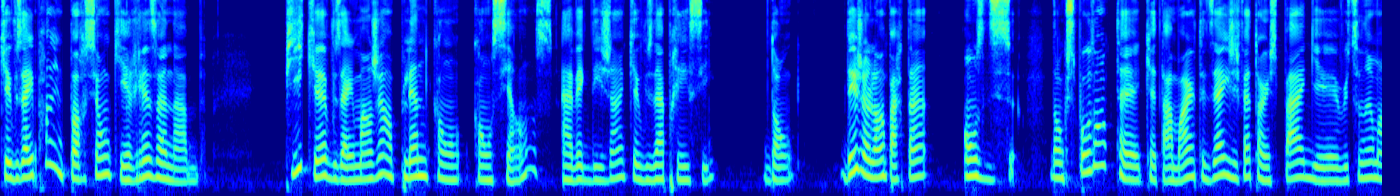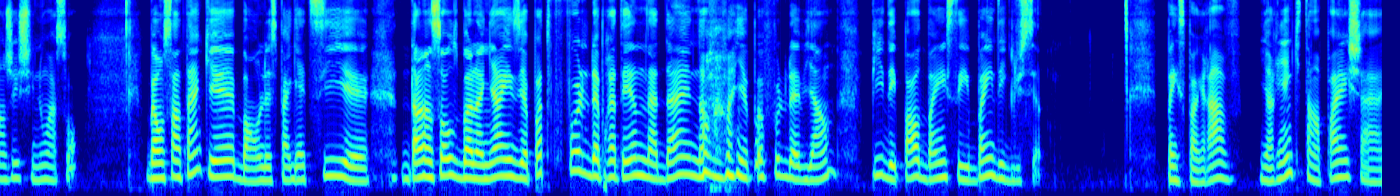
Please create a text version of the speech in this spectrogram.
que vous allez prendre une portion qui est raisonnable, puis que vous allez manger en pleine conscience avec des gens que vous appréciez. Donc, déjà là, en partant, on se dit ça. Donc, supposons que, ta mère te dit Hey, j'ai fait un spag, euh, veux-tu venir manger chez nous à soir? Bien, on s'entend que, bon, le spaghetti euh, dans sauce bolognaise, il n'y a pas de foule de protéines là-dedans. Normalement, il n'y a pas foule de viande. Puis des pâtes, ben, c'est bien des glucides. Ben, c'est pas grave. Il n'y a rien qui t'empêche à.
